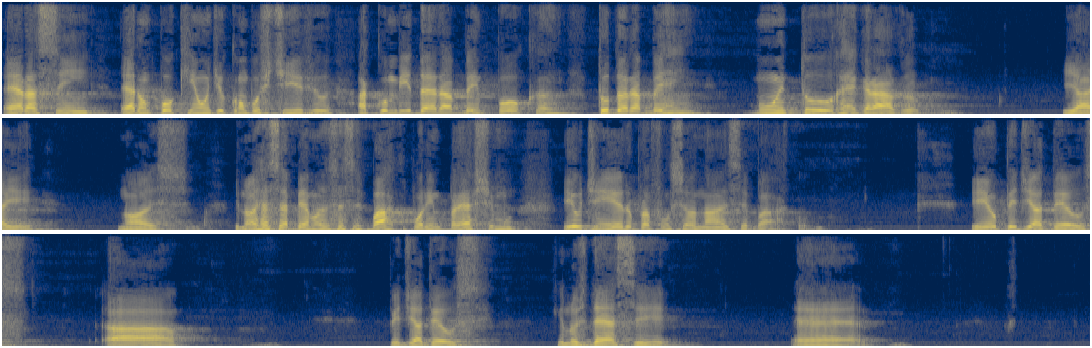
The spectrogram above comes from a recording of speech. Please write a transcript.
era assim: era um pouquinho de combustível, a comida era bem pouca, tudo era bem, muito regrado. E aí nós, e nós recebemos esse barco por empréstimo e o dinheiro para funcionar esse barco. E eu pedi a Deus, a, pedi a Deus que nos desse é,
